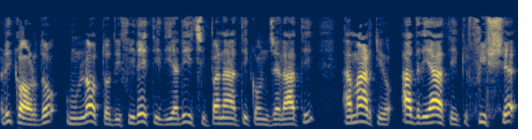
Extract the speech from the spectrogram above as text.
ricordo un lotto di filetti di alici panati congelati a marchio Adriatic Fish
